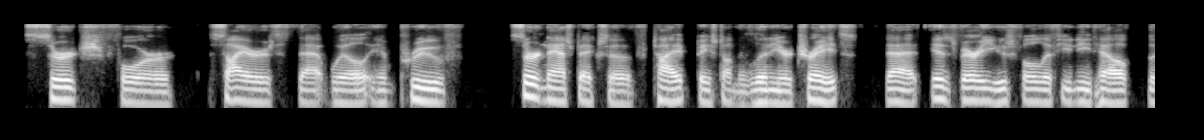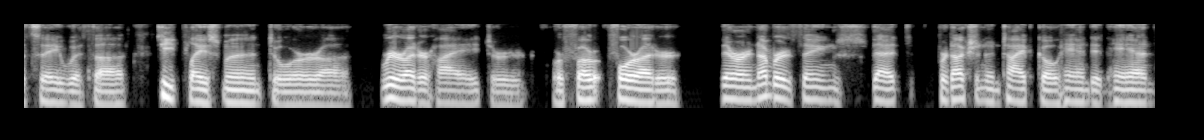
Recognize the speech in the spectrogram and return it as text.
search for sires that will improve certain aspects of type based on the linear traits. That is very useful if you need help, let's say with uh, teat placement or uh, rear udder height or or fore, fore udder. There are a number of things that production and type go hand in hand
